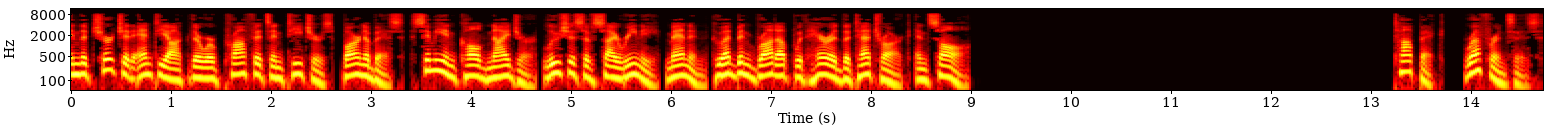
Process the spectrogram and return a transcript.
In the church at Antioch there were prophets and teachers, Barnabas, Simeon called Niger, Lucius of Cyrene, Manaen who had been brought up with Herod the Tetrarch and Saul. References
